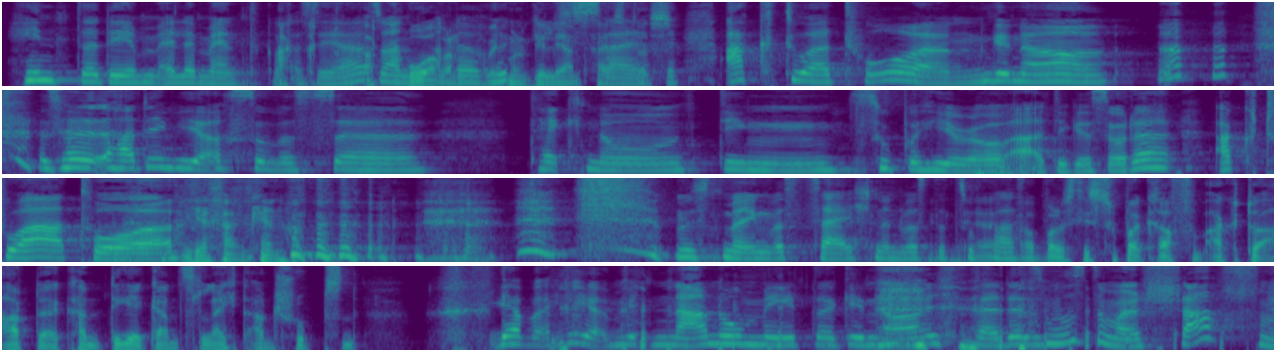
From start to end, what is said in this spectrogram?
hinter dem Element quasi. Aktu ja, so Aktoren, habe ich mal gelernt, heißt das. Aktuatoren, genau. Es hat irgendwie auch so was äh, Techno-Ding, Superhero-artiges, oder? Aktuator. ja, genau. Müssten wir irgendwas zeichnen, was dazu ja, passt. Aber das ist die Superkraft vom Aktuator, er kann Dinge ganz leicht anschubsen. Ja, aber hier, mit Nanometer Genauigkeit, das musst du mal schaffen.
